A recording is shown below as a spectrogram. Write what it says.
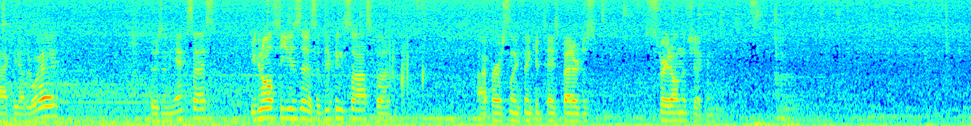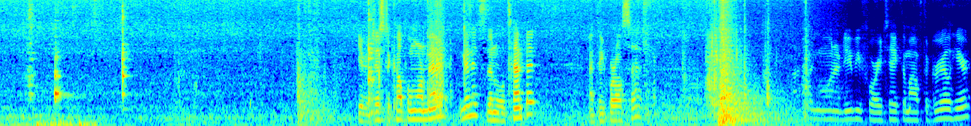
Back the other way. If there's any excess. You can also use it as a dipping sauce, but I personally think it tastes better just straight on the chicken. Give it just a couple more minute, minutes, then we'll temp it. I think we're all set. Last thing we want to do before we take them off the grill here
